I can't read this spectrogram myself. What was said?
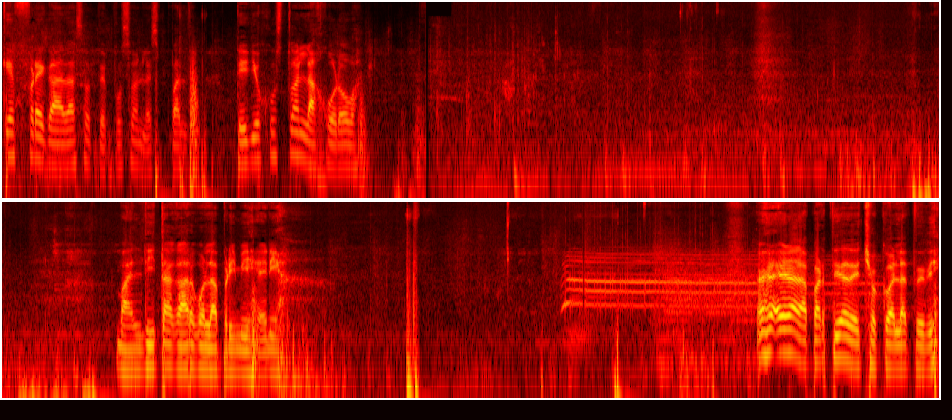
¡Qué fregadazo te puso en la espalda! Te dio justo en la joroba. Maldita gárgola primigenia. Era la partida de chocolate.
